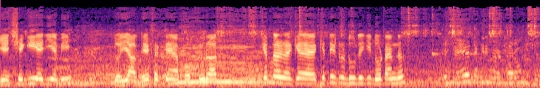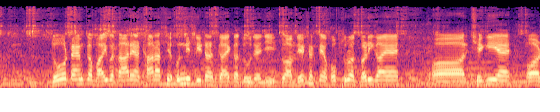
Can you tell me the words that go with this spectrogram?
ये छेगी है जी अभी। तो ये आप देख सकते हैं खूबसूरत। कितना कितने लीटर दूध है जी दो टाइम ना? दो टाइम का भाई बता रहे हैं, अठारह से उन्नीस लीटर गाय का दूध है जी। तो आप देख सकते हैं, खूबसूरत बड़ी गाय है और छेगी है और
